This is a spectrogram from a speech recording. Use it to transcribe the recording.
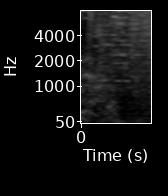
Huh.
